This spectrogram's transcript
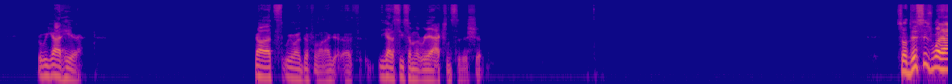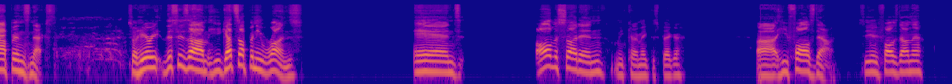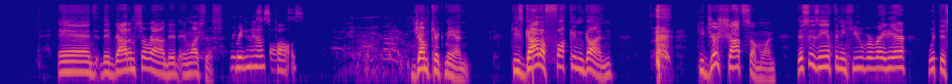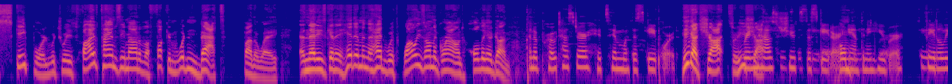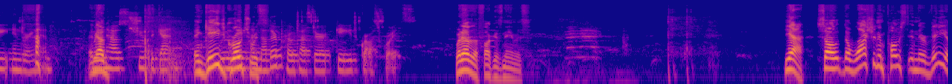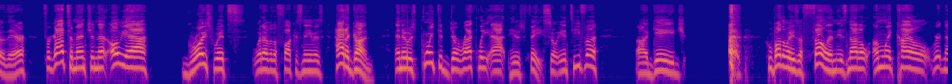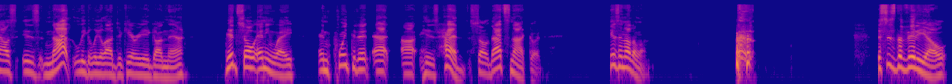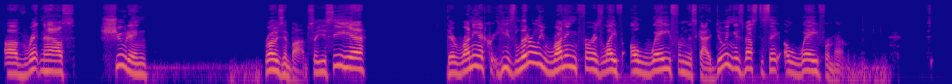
what we got here. No, that's we want a different one. I you got to see some of the reactions to this shit. So this is what happens next. So here he, this is um he gets up and he runs and all of a sudden, let me can I make this bigger? Uh he falls down. See he falls down there? And they've got him surrounded and watch this. Rittenhouse falls. Jump kick man. He's got a fucking gun. he just shot someone. This is Anthony Huber right here with this skateboard, which weighs five times the amount of a fucking wooden bat, by the way, and that he's going to hit him in the head with while he's on the ground holding a gun. And a protester hits him with a skateboard. He got shot, so he's shot. Rittenhouse shoots the skater, Home- Anthony Huber, fatally injuring him. And now, shoots again. and Gage wounding Another protester, Gage Grosskreutz. whatever the fuck his name is. Yeah. So the Washington Post in their video there forgot to mention that, oh, yeah, Groiswitz, whatever the fuck his name is, had a gun and it was pointed directly at his face. So Antifa uh, Gage, who, by the way, is a felon, is not, a, unlike Kyle Rittenhouse, is not legally allowed to carry a gun there, did so anyway and pointed it at uh, his head. So that's not good. Here's another one. this is the video of Rittenhouse shooting Rosenbaum. So you see here, they're running. A, he's literally running for his life away from this guy, doing his best to stay away from him.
